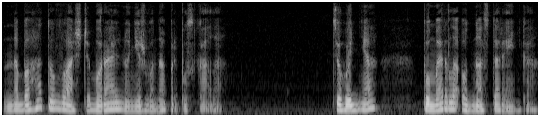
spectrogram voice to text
набагато важче морально, ніж вона припускала. Цього дня померла одна старенька.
